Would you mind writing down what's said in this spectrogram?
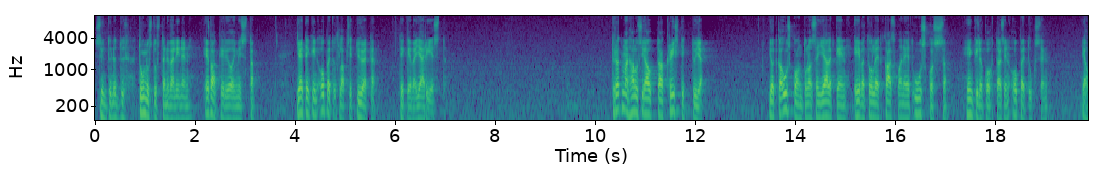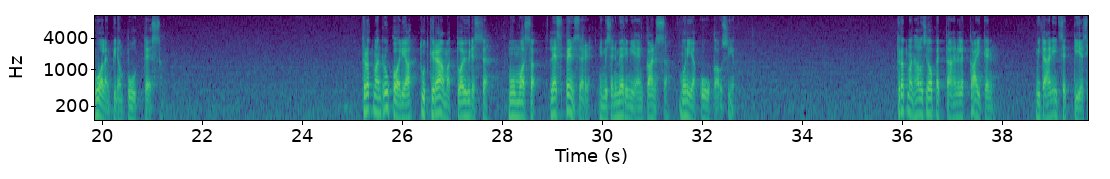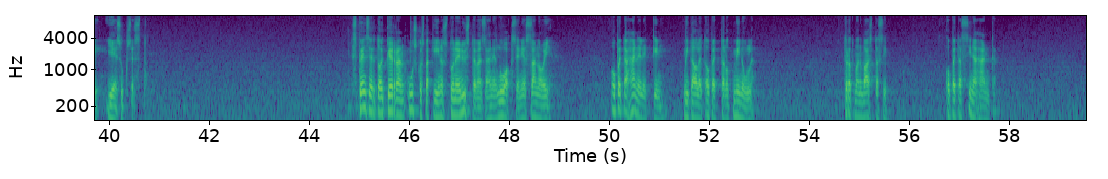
syntynyt tunnustusten välinen evankelioimista ja etenkin opetuslapsityötä tekevä järjestö. Trotman halusi auttaa kristittyjä, jotka uskoontulonsa jälkeen eivät olleet kasvaneet uskossa henkilökohtaisen opetuksen ja huolenpidon puutteessa. Trotman rukoilija tutki raamattua yhdessä muun muassa Les Spencer-nimisen merimiehen kanssa monia kuukausia. Trotman halusi opettaa hänelle kaiken, mitä hän itse tiesi Jeesuksesta. Spencer toi kerran uskosta kiinnostuneen ystävänsä hänen luokseen ja sanoi, opeta hänellekin, mitä olet opettanut minulle – Trotman vastasi, opeta sinä häntä.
